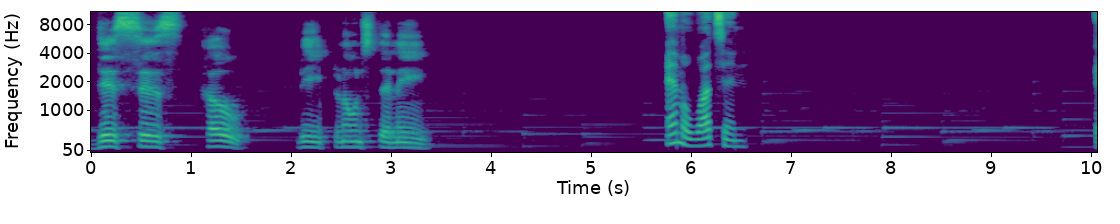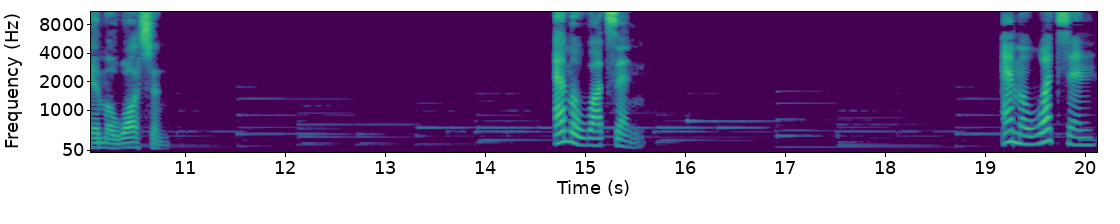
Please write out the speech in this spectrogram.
This is how we pronounce the name. Emma Watson. Emma Watson. Emma Watson. Emma Watson.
